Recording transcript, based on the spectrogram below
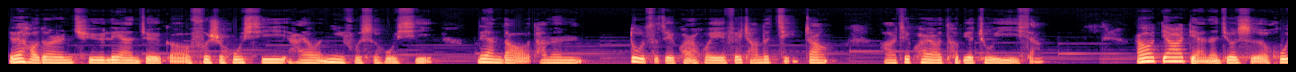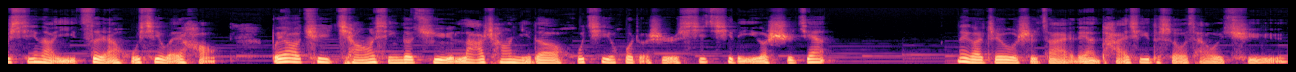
因为好多人去练这个腹式呼吸，还有逆腹式呼吸，练到他们肚子这块会非常的紧张啊，这块要特别注意一下。然后第二点呢，就是呼吸呢以自然呼吸为好。不要去强行的去拉长你的呼气或者是吸气的一个时间，那个只有是在练抬膝的时候才会去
